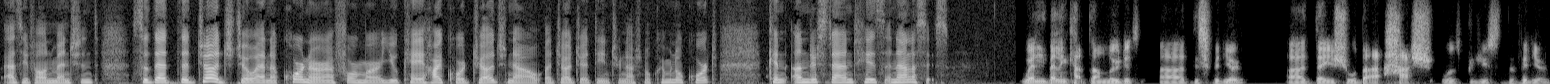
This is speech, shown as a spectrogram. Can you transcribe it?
as Yvonne mentioned, so that the judge, Joanna Korner, a former UK High Court judge, now a judge at the International Criminal Court, can understand his analysis. When Bellingcat downloaded uh, this video, uh, they ensured that a hash was produced of the video.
